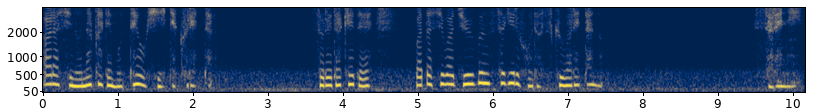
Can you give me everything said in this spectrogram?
嵐の中でも手を引いてくれたそれだけで私は十分すぎるほど救われたの。それに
